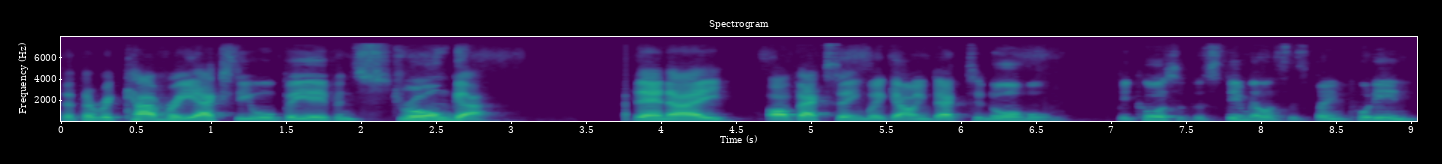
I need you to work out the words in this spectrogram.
that the recovery actually will be even stronger than a oh, vaccine. We're going back to normal because of the stimulus that's been put in.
